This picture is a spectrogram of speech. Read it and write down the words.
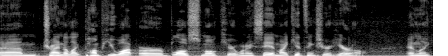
um, trying to like pump you up or blow smoke here when I say it. My kid thinks you're a hero, and like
